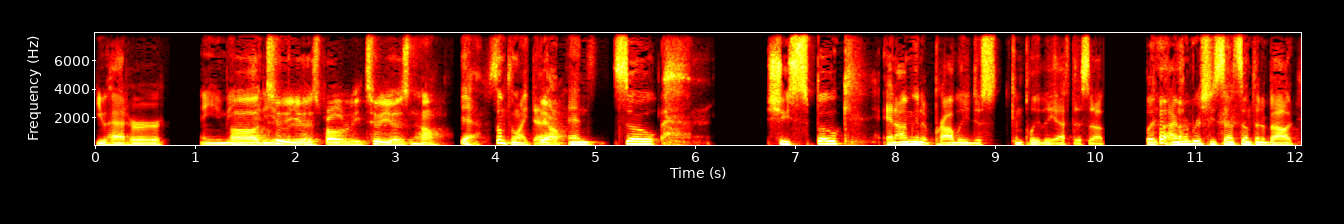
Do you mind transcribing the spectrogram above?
you had her and you made Uh, two years, probably two years now. yeah, something like that. Yeah. And so she spoke, and I'm going to probably just completely F this up. But I remember she said something about,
